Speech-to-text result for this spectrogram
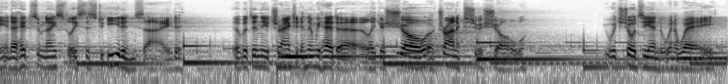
And I had some nice places to eat inside. Uh, but then the attraction, and then we had uh, like a show, a tronics show, which towards the end went away.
